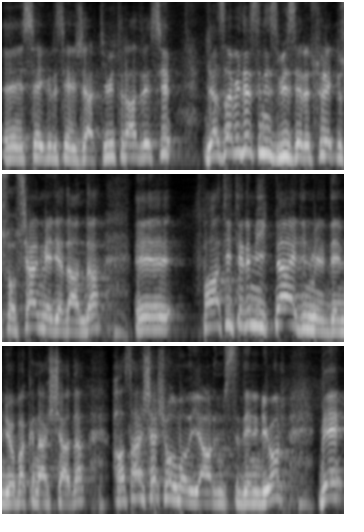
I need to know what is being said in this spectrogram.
ee, sevgili seyirciler Twitter adresi. Yazabilirsiniz bizlere sürekli sosyal medyadan da. Ee, Fatih Terim ikna edilmeli deniliyor bakın aşağıda. Hasan Şaş olmalı yardımcısı deniliyor. Ve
